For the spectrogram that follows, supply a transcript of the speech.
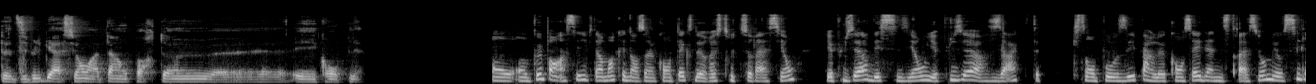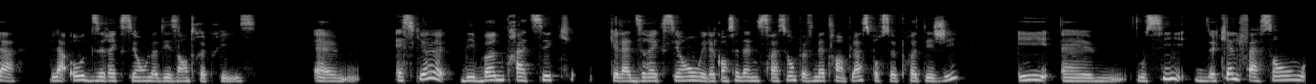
de divulgation en temps opportun euh, et complet. On, on, peut penser évidemment que dans un contexte de restructuration, il y a plusieurs décisions, il y a plusieurs actes qui sont posés par le conseil d'administration, mais aussi la, la haute direction là, des entreprises. Euh, Est-ce qu'il y a des bonnes pratiques que la direction et le conseil d'administration peuvent mettre en place pour se protéger? Et euh, aussi, de quelle façon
